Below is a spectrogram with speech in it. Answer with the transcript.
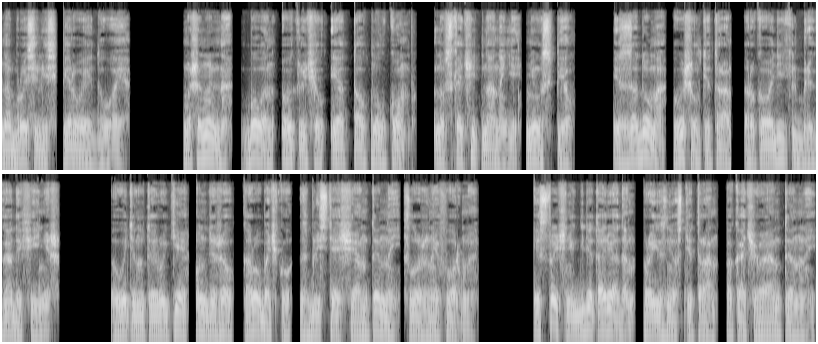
набросились первые двое. Машинально Болон выключил и оттолкнул комп, но вскочить на ноги не успел. Из-за дома вышел Тетран, руководитель бригады «Финиш». В вытянутой руке он держал коробочку с блестящей антенной сложной формы. «Источник где-то рядом», – произнес Тетран, покачивая антенной.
